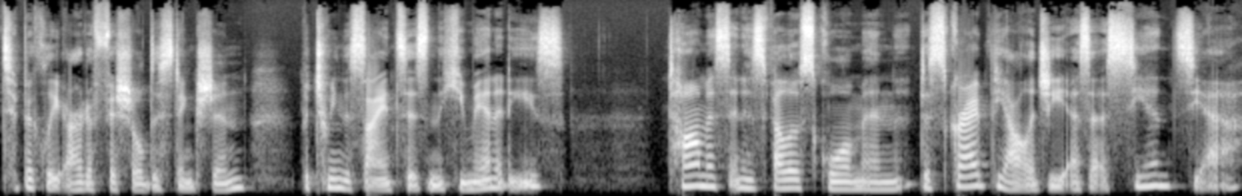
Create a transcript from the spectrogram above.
typically artificial distinction between the sciences and the humanities, Thomas and his fellow schoolmen describe theology as a scientia.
